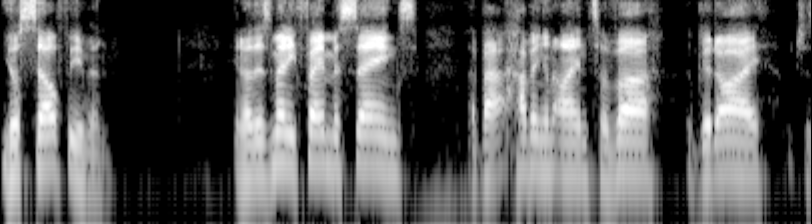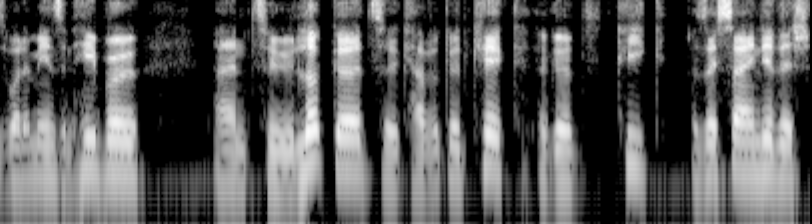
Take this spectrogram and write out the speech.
yourself, even. You know, there's many famous sayings about having an eye in tova, a good eye, which is what it means in Hebrew, and to look good, to have a good kick, a good kick, as they say in Yiddish,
